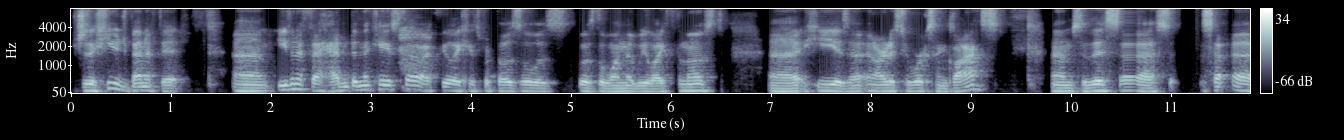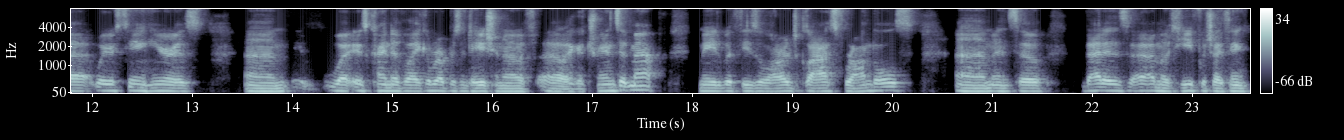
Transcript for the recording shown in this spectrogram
which is a huge benefit um, even if that hadn't been the case, though, I feel like his proposal was was the one that we liked the most. Uh, he is a, an artist who works in glass. Um, so this, uh, uh, what you're seeing here is um, what is kind of like a representation of uh, like a transit map made with these large glass rondels. Um, and so that is a motif which I think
